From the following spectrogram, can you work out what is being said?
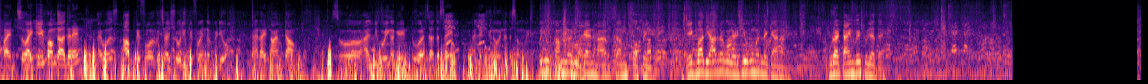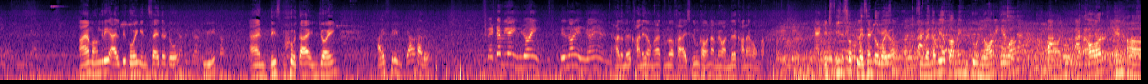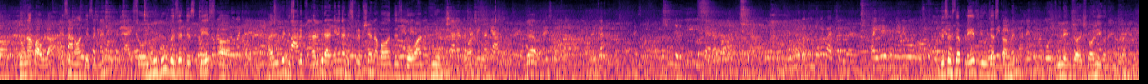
fine. So I came from the other end. I was up before, which I showed you before in the video, and right now I'm down. So uh, I'll be going again towards the other side. I'll let you know in another some minute. When you come here, you can have some shopping. एक बात याद रखो लड़कियों को मत लेके आना पूरा टाइम वेस्ट हो जाता है। I am hungry I'll be going inside the door to end this both are enjoying ice cream क्या खा रहे हो? बेटा वी आर एंजॉइंग हाँ तो मेरे तो खाने जाऊँगा तुम लोग आइसक्रीम खाओ ना मैं अंदर खाना खाऊँगा। It feel so pleasant over your so whenever you're coming to north Goa uh, or in uh, Dona Paula. It's in north basically. So you do visit this place. Uh, I'll be descript- I'll be writing in the description about this Goan room. Yeah. This is the place you just come in. You'll enjoy. Surely you're gonna enjoy.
